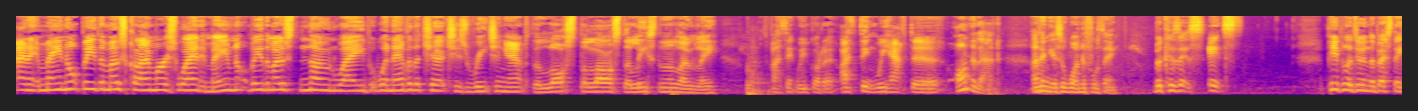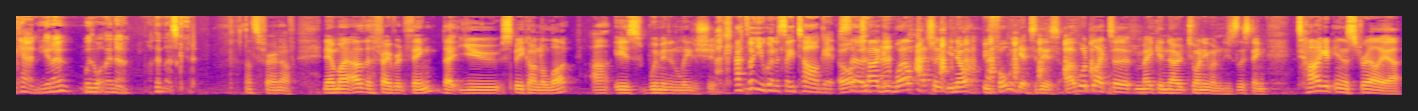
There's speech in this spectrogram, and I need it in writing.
and it may not be the most glamorous way and it may not be the most known way, but whenever the church is reaching out to the lost, the lost, the least, and the lonely, I think we've got to. I think we have to honor that. I think it's a wonderful thing because it's it's people are doing the best they can, you know, with what they know. I think that's good. That's fair enough. Now, my other favourite thing that you speak on a lot uh, is women in leadership. I thought you were going to say Target. Oh, so- Target. Well, actually, you know what? Before we get to this, I would like to make a note to anyone who's listening. Target in Australia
